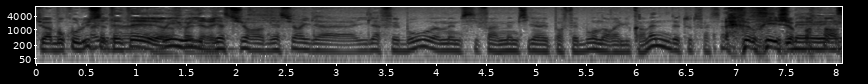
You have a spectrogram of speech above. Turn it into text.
Tu as beaucoup lu cet été, euh, oui, oui, bien sûr, bien sûr, il a, il a fait beau, même si, enfin, même s'il n'avait pas fait beau, on aurait lu quand même, de toute façon. oui, je pense.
